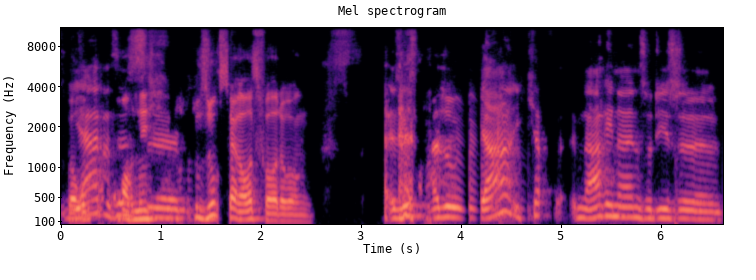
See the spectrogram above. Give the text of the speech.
Warum ja, das ist. Nicht? Äh, du suchst Herausforderungen. Es ist, also, ja, ich habe im Nachhinein so diese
